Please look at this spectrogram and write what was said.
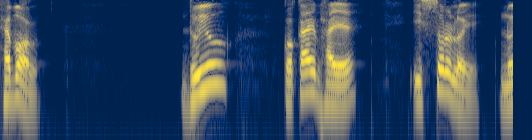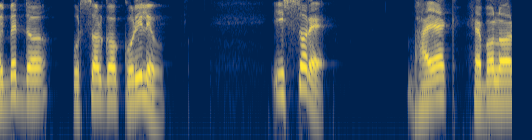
হেবল দুয়ো ককাই ভায়ে ঈশ্বৰলৈ নৈবেদ্য উৎসৰ্গ কৰিলেও ঈশ্বৰে ভায়েক হেবলৰ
